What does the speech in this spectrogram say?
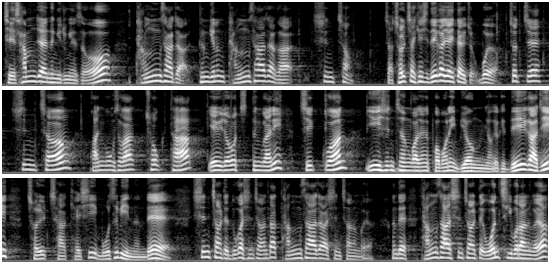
제 3자의 등기 중에서 당사자 등기는 당사자가 신청. 자 절차 개시 네 가지가 있다 했죠. 뭐요? 첫째 신청 관공서가 촉탁 예외적으로 등관이 직권 이의 신청 과정의 법원의 명령 이렇게 네 가지 절차 개시 모습이 있는데 신청할 때 누가 신청한다? 당사자가 신청하는 거야. 근데 당사 신청할 때 원칙이 뭐라는 거야?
